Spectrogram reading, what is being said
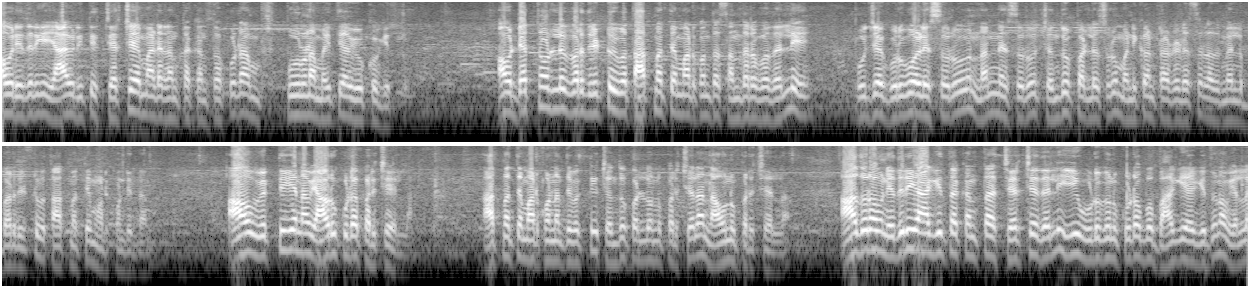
ಅವ್ರ ಎದುರಿಗೆ ಯಾವ ರೀತಿ ಚರ್ಚೆ ಮಾಡ್ಯಾರಂತಕ್ಕಂಥ ಕೂಡ ಪೂರ್ಣ ಮಾಹಿತಿ ಆ ಯುವಕೋಗಿತ್ತು ಅವ್ರು ಡೆತ್ ನೋಡ್ಲಿ ಬರೆದಿಟ್ಟು ಇವತ್ತು ಆತ್ಮಹತ್ಯೆ ಮಾಡ್ಕೊಂಥ ಸಂದರ್ಭದಲ್ಲಿ ಪೂಜೆ ಗುರುಗಳ ಹೆಸರು ನನ್ನ ಹೆಸರು, ಚಂದು ಪಡ್ಲ ಹೆಸರು, ಮಣಿಕಂಠ ಹೆಸರು ಅದ್ರ ಮೇಲೆ ಬರೆದಿಟ್ಟು ಇವತ್ತು ಆತ್ಮಹತ್ಯೆ ಮಾಡ್ಕೊಂಡಿದ್ದಾನೆ. ಆ ವ್ಯಕ್ತಿಗೆ ನಾವು ಯಾರೂ ಕೂಡ ಪರಿಚಯ ಇಲ್ಲ. ಆತ್ಮಹತ್ಯೆ ಮಾಡ್ಕೊಂಡಂಥ ವ್ಯಕ್ತಿ ಚಂದು ಪರಿಚಯ ಇಲ್ಲ ನಾವೂ ಪರಿಚಯ ಇಲ್ಲ. ಆದರೂ ಅವನ ಎದುರಿ ಆಗಿರ್ತಕ್ಕಂಥ ಚರ್ಚೆಯಲ್ಲಿ ಈ ಹುಡುಗನು ಕೂಡ ಒಬ್ಬ ಭಾಗಿಯಾಗಿದ್ದು ನಾವು ಎಲ್ಲ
